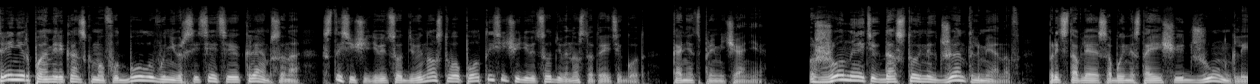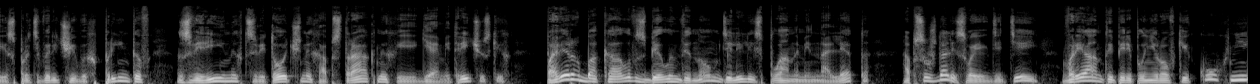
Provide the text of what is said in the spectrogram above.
Тренер по американскому футболу в университете Клемсона с 1990 по 1993 год. Конец примечания. Жены этих достойных джентльменов, представляя собой настоящие джунгли из противоречивых принтов, звериных, цветочных, абстрактных и геометрических, поверх бокалов с белым вином делились планами на лето, обсуждали своих детей, варианты перепланировки кухни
